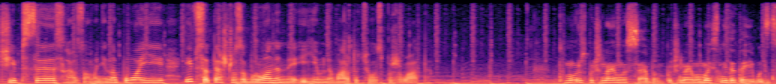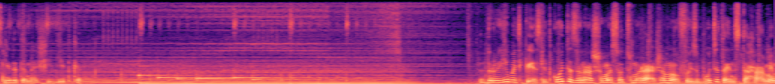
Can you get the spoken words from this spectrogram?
чіпси, газовані напої і все те, що заборонене, і їм не варто цього споживати. Тому розпочинаємо з себе. Починаємо ми снідати і будуть снідати наші дітки. Дорогі батьки, слідкуйте за нашими соцмережами у Фейсбуці та Інстаграмі.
